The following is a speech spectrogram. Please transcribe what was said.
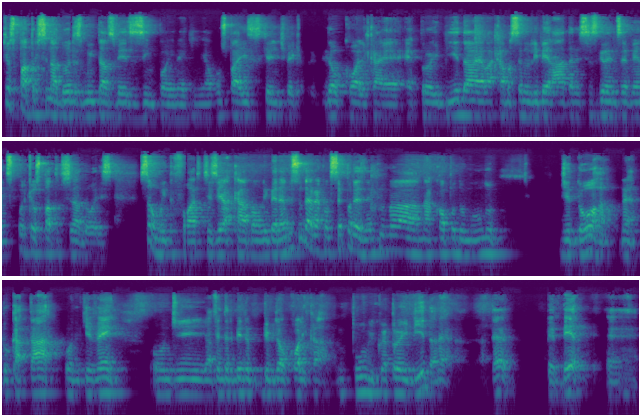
que os patrocinadores muitas vezes impõem, né, que em alguns países que a gente vê que a bebida alcoólica é, é proibida, ela acaba sendo liberada nesses grandes eventos, porque os patrocinadores são muito fortes e acabam liberando. Isso deve acontecer, por exemplo, na, na Copa do Mundo de Doha, né, do Catar, ano que vem onde a venda de bebida alcoólica em público é proibida, né? até beber é,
